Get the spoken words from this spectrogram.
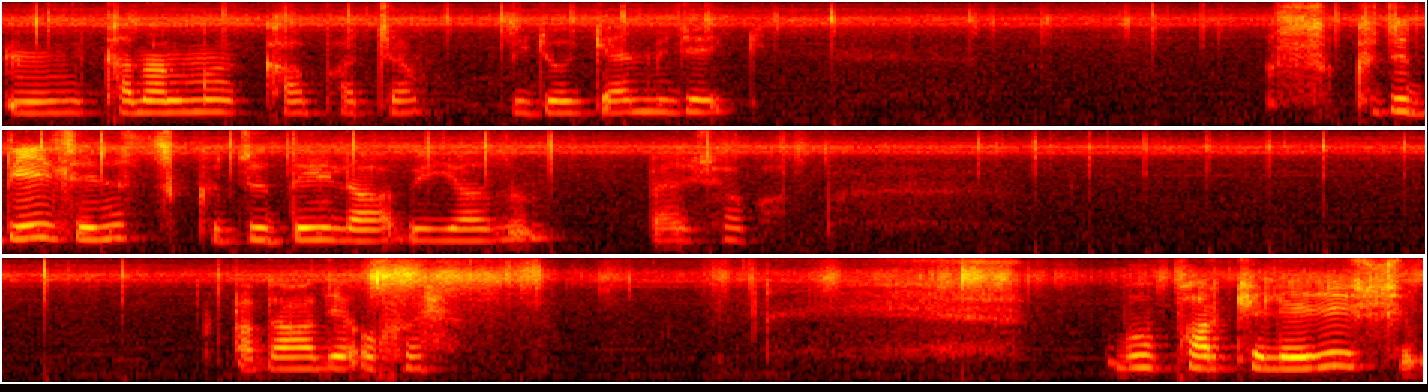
Hmm, kanalımı kapatacağım. Video gelmeyecek. Sıkıcı değilseniz sıkıcı değil abi yazın. Ben şey yaparım. Hadi hadi oku. Bu parkeleri şu,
